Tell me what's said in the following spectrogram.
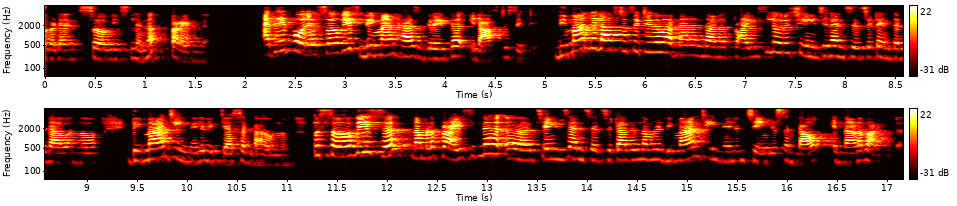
എവിടെ സർവീസിൽ എന്ന് പറയുന്നത്. അതേപോലെ service demand has greater elasticity demand elasticity എന്ന് പറഞ്ഞാൽ എന്താണ്? പ്രൈസിൽ ഒരു ചേഞ്ചിന് ചേഞ്ചിനനുസരിച്ചിട്ട് എന്തുണ്ടാവുന്നു? ഡിമാൻഡ് ചെയ്യുന്നതിൽ വ്യത്യാസം ഉണ്ടാവുന്നു. ഇപ്പൊ സർവീസ് നമ്മുടെ പ്രൈസിന്റെ ചേഞ്ച് അനുസരിച്ചിട്ട് അത് നമ്മൾ ഡിമാൻഡ് ചെയ്യുന്നതിലും ചേഞ്ചസ് ഉണ്ടാവും എന്നാണ് പറയുന്നത്.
